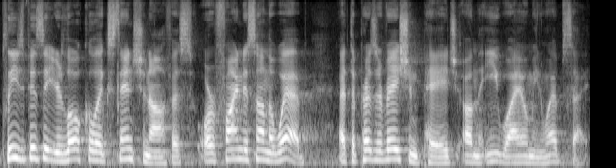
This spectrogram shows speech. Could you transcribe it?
please visit your local extension office or find us on the web at the preservation page on the Eat Wyoming website.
